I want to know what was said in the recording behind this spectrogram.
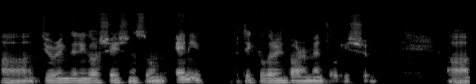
uh, during the negotiations on any particular environmental issue. Uh,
